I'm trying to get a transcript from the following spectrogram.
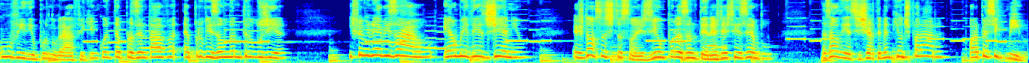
um vídeo pornográfico enquanto apresentava a previsão da meteorologia. Isto para mim não é bizarro, é uma ideia de gênio. As nossas estações deviam pôr as antenas neste exemplo as audiências certamente iam disparar. Ora, pensem comigo,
